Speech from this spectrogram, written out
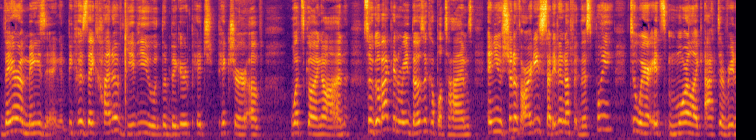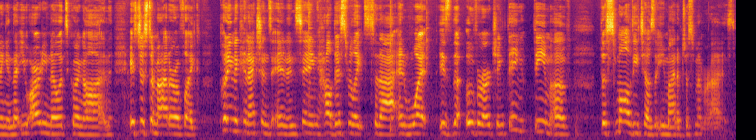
they're amazing because they kind of give you the bigger pitch picture of what's going on. So go back and read those a couple times, and you should have already studied enough at this point to where it's more like active reading and that you already know what's going on. It's just a matter of like putting the connections in and seeing how this relates to that and what is the overarching thing theme of the small details that you might have just memorized.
